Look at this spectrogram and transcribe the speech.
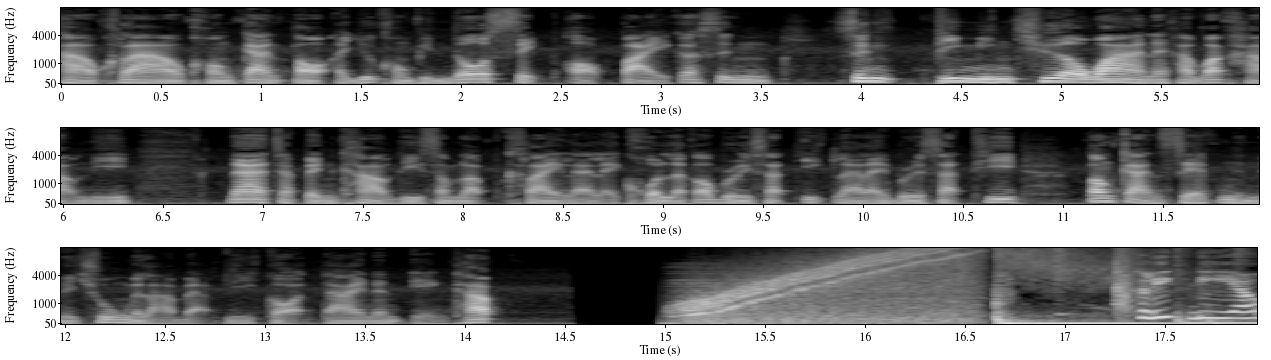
ข่าวคราวของการต่ออายุของ Windows 10 ออกไปก็ซึ่ง ซึ่งพี่มิ้งเชื่อว่านะครับว่าข่าวนี้น่าจะเป็นข่าวดีสำหรับใครหลาย ๆ คน แล้วก็บริษัทอีกหลาย ๆ บริษัทที่ต้องการเซฟเงินในช่วงเวลาแบบนี้ก่อนได้นั่นเองครับ คลิกเดียว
